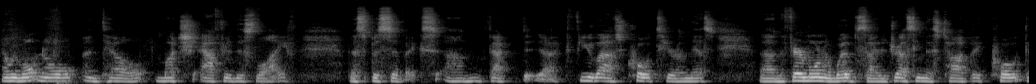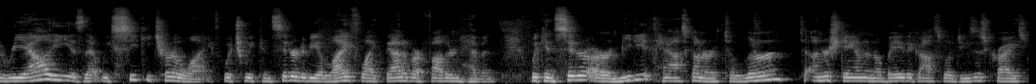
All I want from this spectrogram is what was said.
and we won't know until much after this life the specifics. Um, in fact, a few last quotes here on this on the Fair Mormon website addressing this topic, quote, the reality is that we seek eternal life, which we consider to be a life like that of our Father in heaven. We consider our immediate task on earth to learn, to understand, and obey the gospel of Jesus Christ,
